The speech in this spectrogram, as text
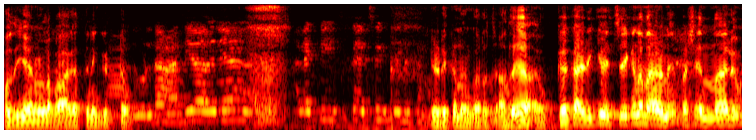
പൊതിയാനുള്ള പാകത്തിന് കിട്ടും. എടുക്കണം കുറച്ച്. അത് ഒക്കെ കഴുകി വെച്ചേക്കണതാണ്. പക്ഷെ എന്നാലും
